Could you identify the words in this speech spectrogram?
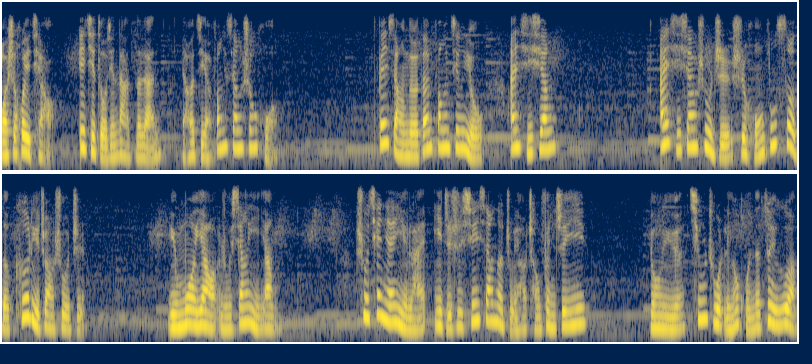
我是慧巧，一起走进大自然，了解芳香生活。分享的单方精油安息香。安息香树脂是红棕色的颗粒状树脂，与墨药、乳香一样，数千年以来一直是熏香的主要成分之一，用于清除灵魂的罪恶，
